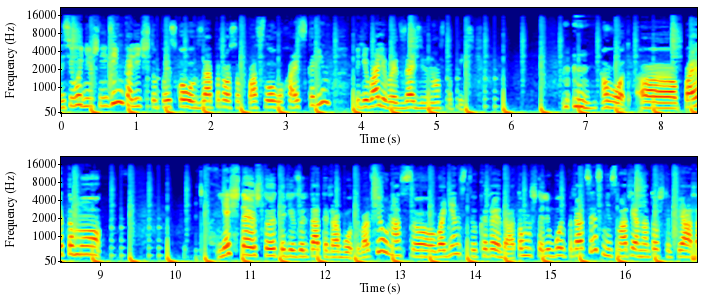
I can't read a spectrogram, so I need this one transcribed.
На сегодняшний день количество поисковых запросов по слову хайскрин переваливает за 90 тысяч. Вот, а, поэтому я считаю, что это результаты работы. Вообще у нас э, в агентстве кредо о том, что любой процесс, несмотря на то, что пиар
